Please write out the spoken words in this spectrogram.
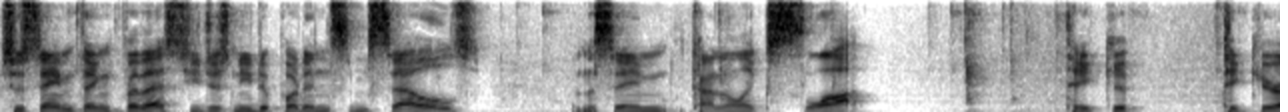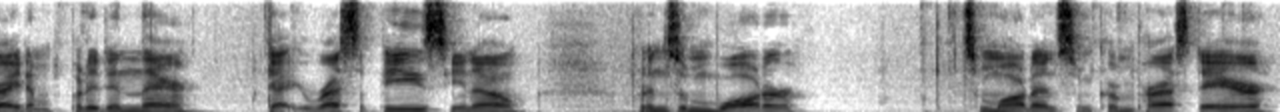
So same thing for this, you just need to put in some cells in the same kind of like slot. Take your take your item, put it in there. Got your recipes, you know. Put in some water. Some water and some compressed air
